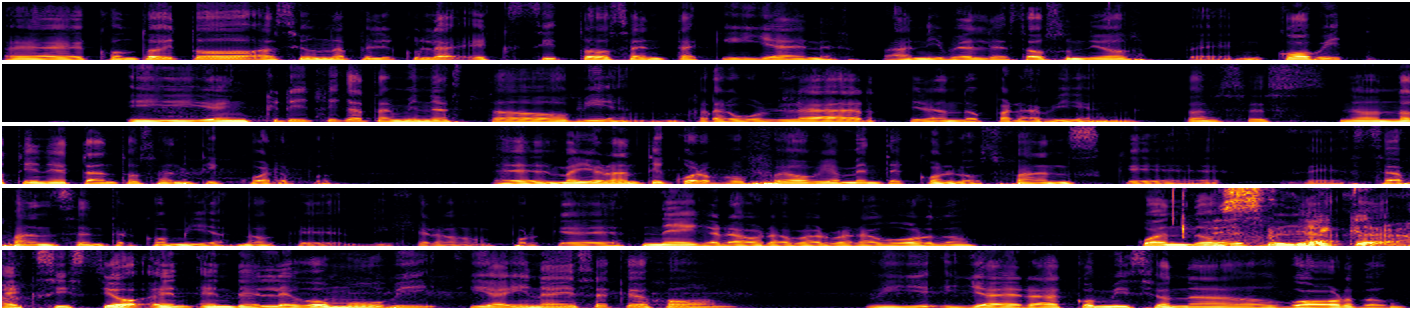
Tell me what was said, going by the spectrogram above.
eh, con todo y todo, ha sido una película exitosa en taquilla en a nivel de Estados Unidos en COVID. Y en crítica también ha estado bien, regular, tirando para bien. Entonces no, no tiene tantos anticuerpos. El mayor anticuerpo fue obviamente con los fans que, eh, o sea, fans entre comillas, ¿no? Que dijeron, ¿por qué es negra ahora Bárbara Gordon? Cuando Es eso ya negra. existió en, en The Lego Movie y ahí nadie se quejó y, y ya era comisionado Gordon,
